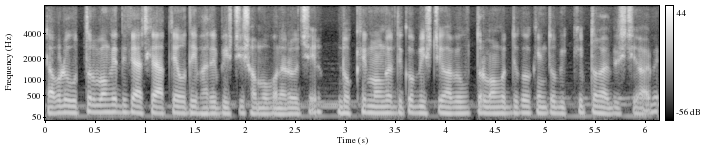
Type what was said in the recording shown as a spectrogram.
তারপরে উত্তরবঙ্গের দিকে আজকে রাতে অতি ভারী বৃষ্টির সম্ভাবনা রয়েছে। দক্ষিণবঙ্গের দিকেও বৃষ্টি হবে, উত্তরবঙ্গের দিকেও কিন্তু বিক্ষিপ্তভাবে বৃষ্টি হবে।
